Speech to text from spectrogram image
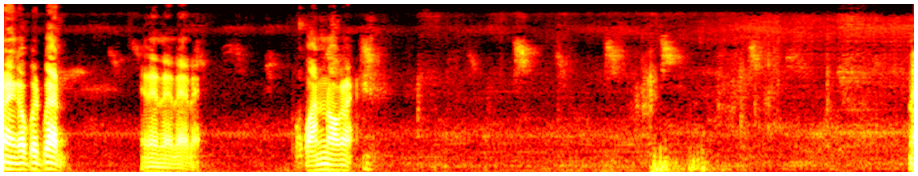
นะครับเพื่อนๆ นี่ๆๆๆควันออกนะแหม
